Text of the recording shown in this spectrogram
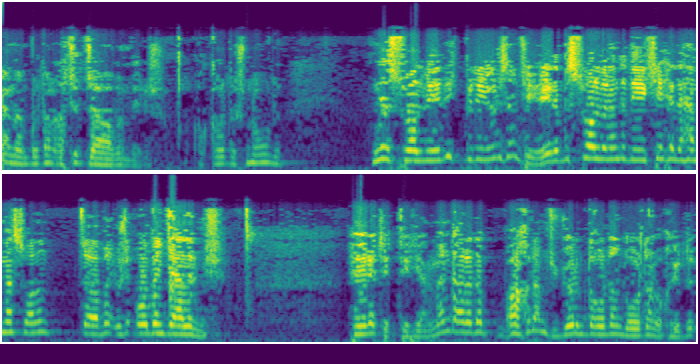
həmən buradan açıb cavabını verir. O qardaş nə oldu? Nə sual veririk, bir də görürsən ki, elə bir sual verəndə deyir ki, elə həmən sualın cavabı oradan gəlirmiş. Heyrət etdik yəni. Mən də arada baxıram ki, görüm doğrudan doğrudan oxuyurdu,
